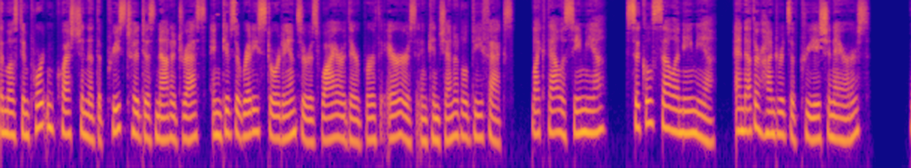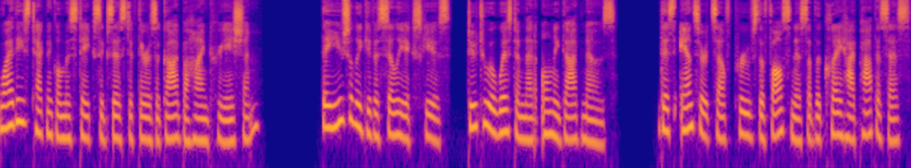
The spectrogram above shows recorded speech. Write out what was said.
The most important question that the priesthood does not address and gives a ready stored answer is why are there birth errors and congenital defects, like thalassemia, sickle cell anemia, and other hundreds of creation errors? Why these technical mistakes exist if there is a God behind creation? They usually give a silly excuse, due to a wisdom that only God knows. This answer itself proves the falseness of the clay hypothesis.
